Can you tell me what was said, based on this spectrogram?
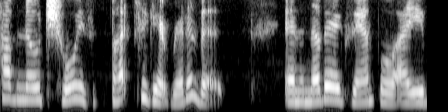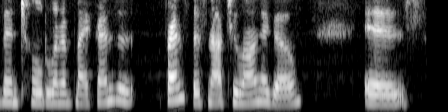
have no choice but to get rid of it. And another example, I even told one of my friends friends this not too long ago, is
